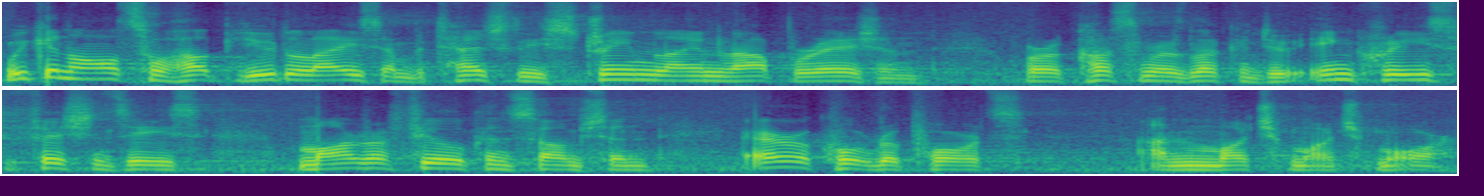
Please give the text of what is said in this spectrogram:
We can also help utilize and potentially streamline an operation where a customer is looking to increase efficiencies, monitor fuel consumption, error code reports, and much, much more.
